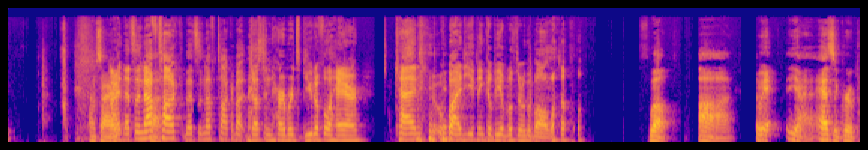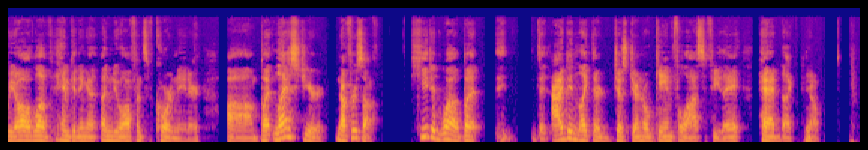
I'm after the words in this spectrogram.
I'm sorry. All right, that's enough uh, talk. That's enough talk about Justin Herbert's beautiful hair. Ken, why do you think he'll be able to throw the ball well? Well, uh, we, yeah, as a group, we all love him getting a, a new offensive coordinator. Um, but last year, now first off, he did well, but I didn't like their just general game philosophy. They had like you know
